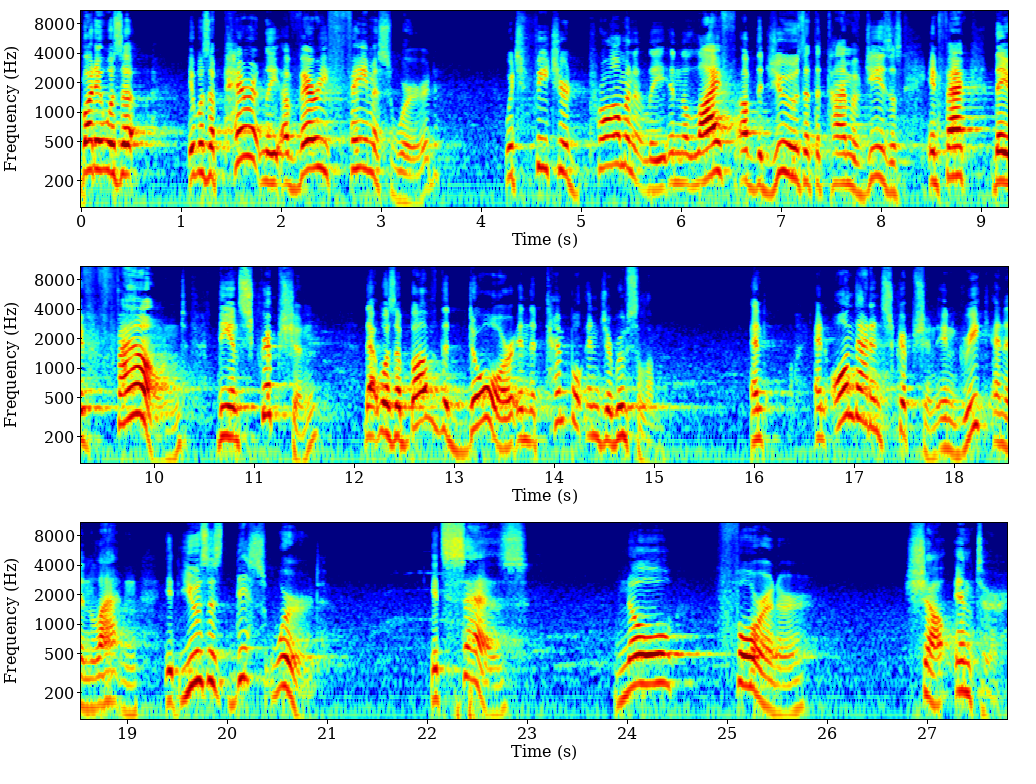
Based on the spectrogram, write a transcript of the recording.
But it was, a, it was apparently a very famous word which featured prominently in the life of the Jews at the time of Jesus. In fact, they've found the inscription that was above the door in the temple in Jerusalem. And, And on that inscription, in Greek and in Latin, it uses this word. It says, No foreigner shall enter.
